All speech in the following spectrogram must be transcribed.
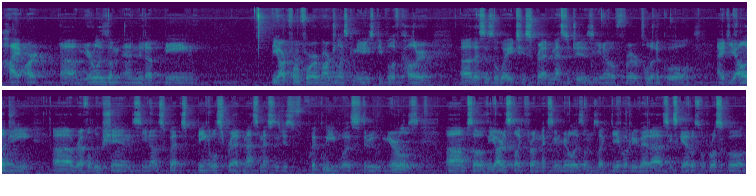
high art. Um, muralism ended up being the art form for marginalized communities, people of color. Uh, this is a way to spread messages, you know, for political ideology uh, revolutions, you know, being able to spread mass messages quickly was through murals. Um, so the artists like from Mexican muralism, like Diego Rivera, Siqueiros, Orozco,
